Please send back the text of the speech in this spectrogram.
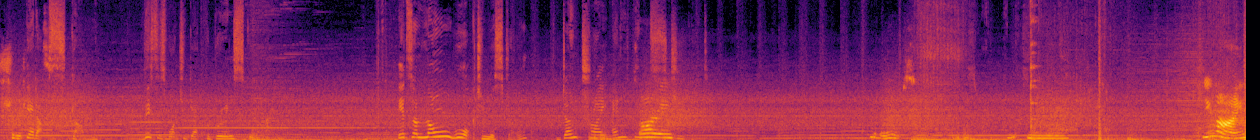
Should we Get up, scum. This is what you get for brewing school. It's a long walk to Mistral. Don't try anything Sorry. stupid. Look at those. Mm. Do you mind?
